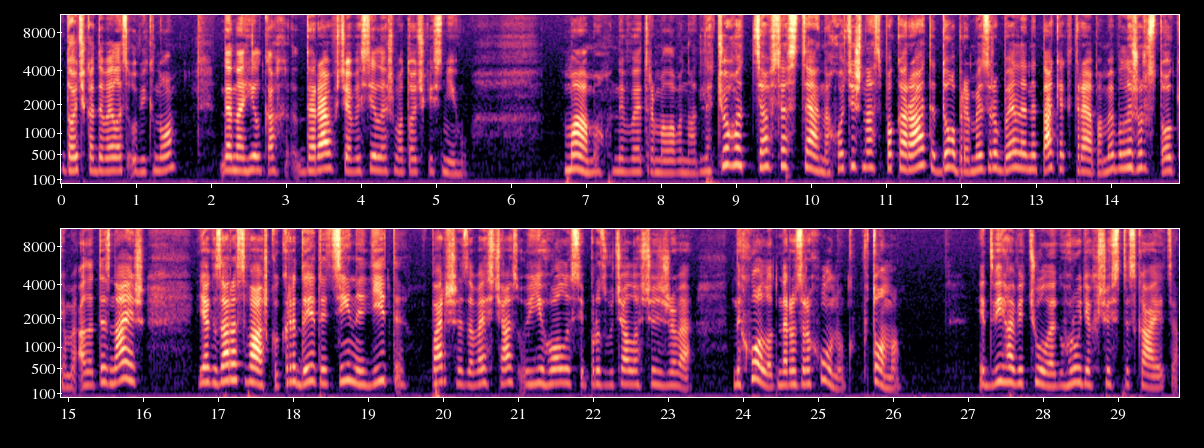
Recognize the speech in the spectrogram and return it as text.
Дочка дивилась у вікно, де на гілках дерев ще висіли шматочки снігу. Мамо, не витримала вона, для чого ця вся сцена? Хочеш нас покарати? Добре, ми зробили не так, як треба. Ми були жорстокими, але ти знаєш, як зараз важко кредити, ціни, діти. Вперше за весь час у її голосі прозвучало щось живе. Не холод, не розрахунок, втома. Ядвіга відчула, як в грудях щось стискається.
